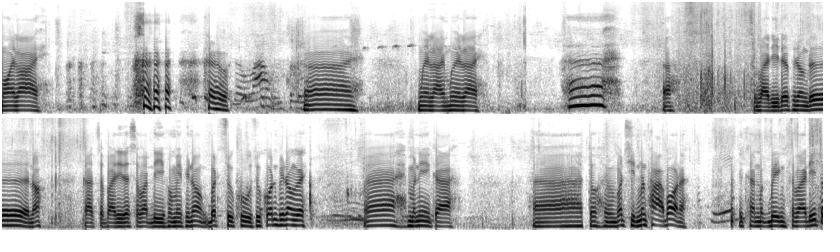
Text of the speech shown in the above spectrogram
มอยลายเอ้ยเมื่อยลายเมื่อยลายเอ้ยเอาสบายดีเด้อพี่น้องเด้อเนาะกราบสบายดีและสวัสดีพ่อแม่พี่น้องเบิดสุขูสุคนพี่น้องเลยอ่ามื้อนี้กะอ่าโตวันฉินมันพระบ่น่ะไอ้คันมักเบงสบายดีโต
